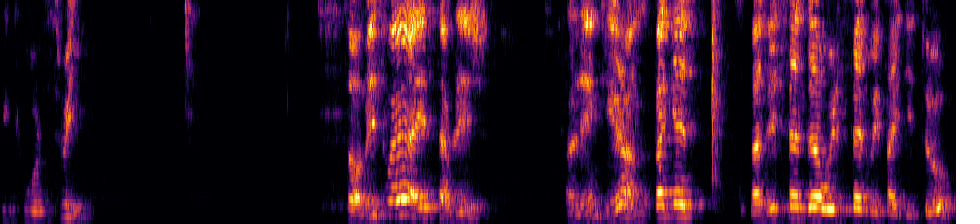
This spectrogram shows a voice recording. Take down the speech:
equal 3. So this way I establish a link here, and packet that this sender will send with ID2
